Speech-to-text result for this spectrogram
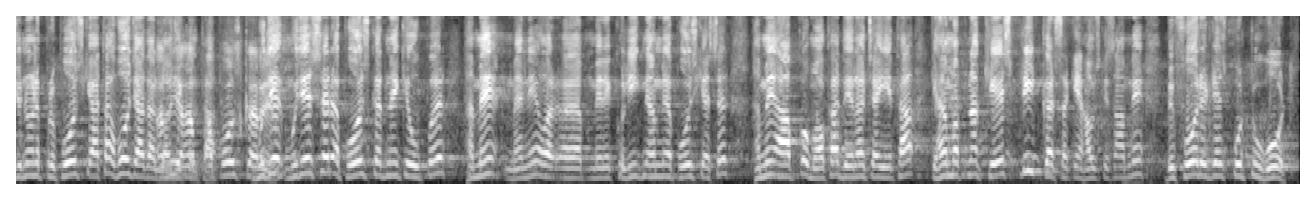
जिन्होंने प्रपोज किया था वो ज़्यादा लॉजिकल था। मुझे मुझे सर अपोज करने के ऊपर हमें मैंने और मेरे कोलीग ने हमने अपोज किया सर हमें आपको मौका देना चाहिए था कि हम अपना केस प्लीड कर सकें हाउस के सामने before it is put to vote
